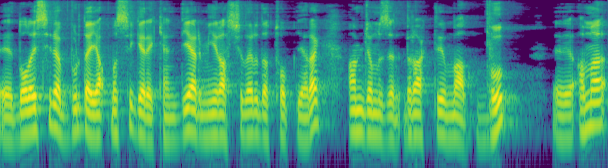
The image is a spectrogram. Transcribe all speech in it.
E, Dolayısıyla burada yapması gereken diğer mirasçıları da toplayarak amcamızın bıraktığı mal bu. E, ama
